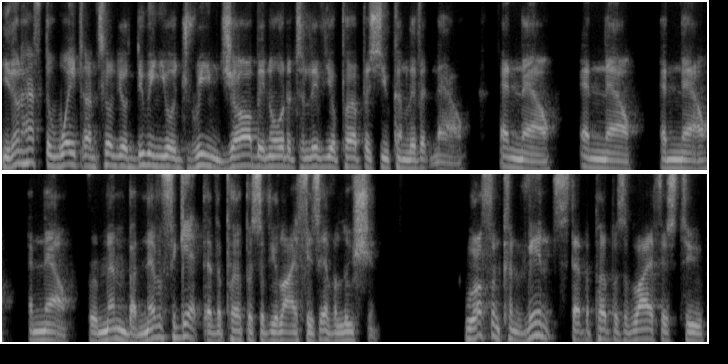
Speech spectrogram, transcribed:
You don't have to wait until you're doing your dream job in order to live your purpose. You can live it now and now and now and now and now. Remember, never forget that the purpose of your life is evolution. We're often convinced that the purpose of life is to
